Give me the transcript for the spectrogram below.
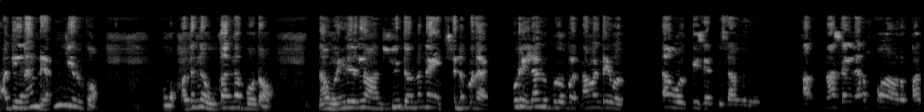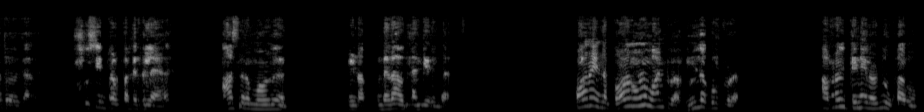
பாத்தீங்கன்னா நிறைஞ்சு இருக்கும். அதுல உட்கார்ந்தா போதும். நான் ஒரு அந்த ஸ்வீட் வந்தோன்னா சின்ன பிள்ளை கூட எல்லாரும் கூட நம்மள்டே வரும் நான் ஒரு பீஸ் எடுத்து சாப்பிடுவோம் நான் சில நேரம் போன அவரை பார்த்துருக்காங்க சுசீந்திரம் பக்கத்துல ஆசிரமம் அங்கதான் அவர் தங்கி இருந்தார் போனா என்ன போனவனும் வாங்கிடுவார். உள்ள கூப்பிடுவார். அப்புறம் தென்னையில வந்து உட்காருவோம்.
